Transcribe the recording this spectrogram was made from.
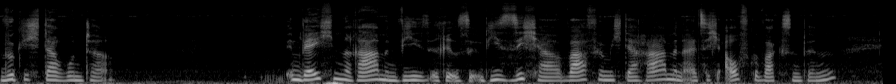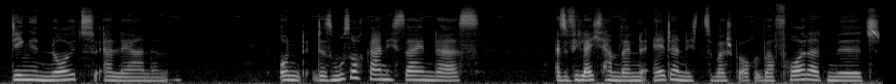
wirklich darunter? in welchen Rahmen, wie, wie sicher war für mich der Rahmen, als ich aufgewachsen bin, Dinge neu zu erlernen. Und das muss auch gar nicht sein, dass, also vielleicht haben deine Eltern dich zum Beispiel auch überfordert mit,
